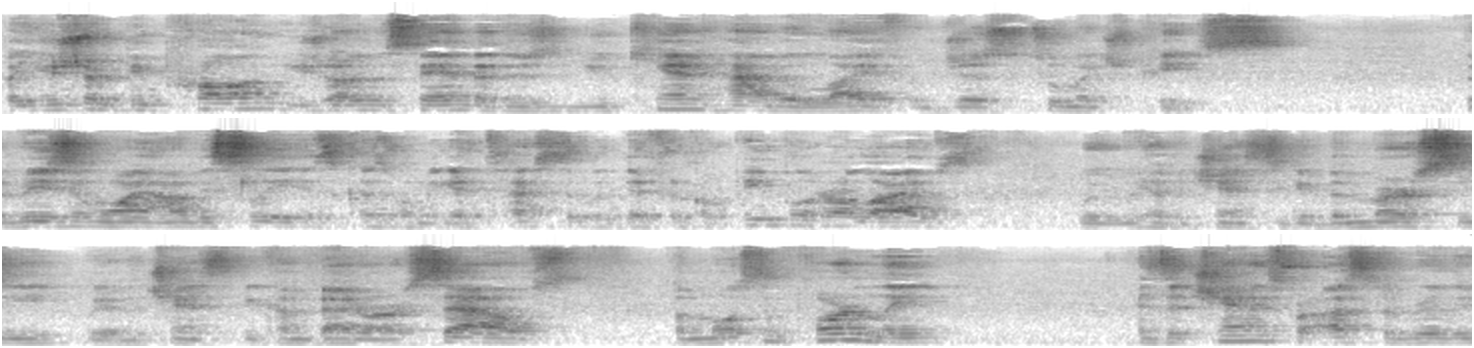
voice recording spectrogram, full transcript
But you should be prone, you should understand that you can't have a life of just too much peace. The reason why, obviously, is because when we get tested with difficult people in our lives, we, we have a chance to give them mercy, we have a chance to become better ourselves, but most importantly, is a chance for us to really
